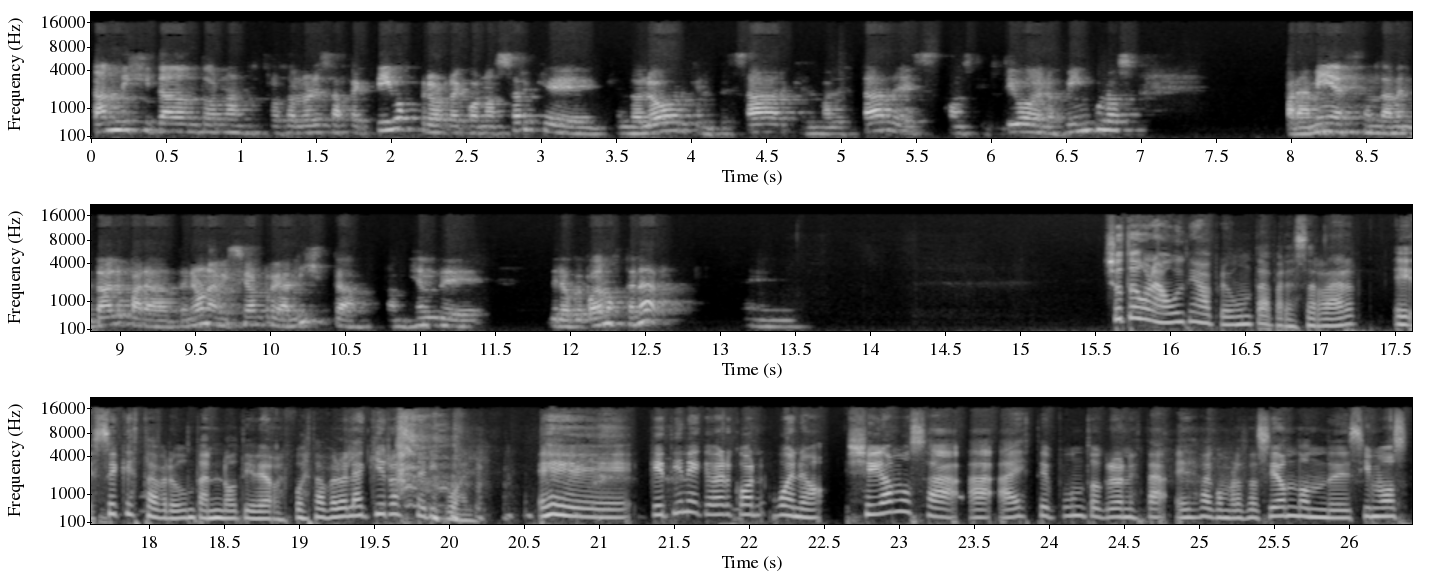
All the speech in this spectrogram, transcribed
tan digitado en torno a nuestros dolores afectivos, pero reconocer que, el dolor, que el pesar, que el malestar es constitutivo de los vínculos, para mí es fundamental para tener una visión realista también de, de lo que podemos tener. Eh. Yo tengo una última pregunta para cerrar. Eh, sé que esta pregunta no tiene respuesta, pero la quiero hacer igual. eh, que tiene que ver con, bueno, llegamos a, a, a este punto, creo, en esta, en esta conversación donde decimos,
